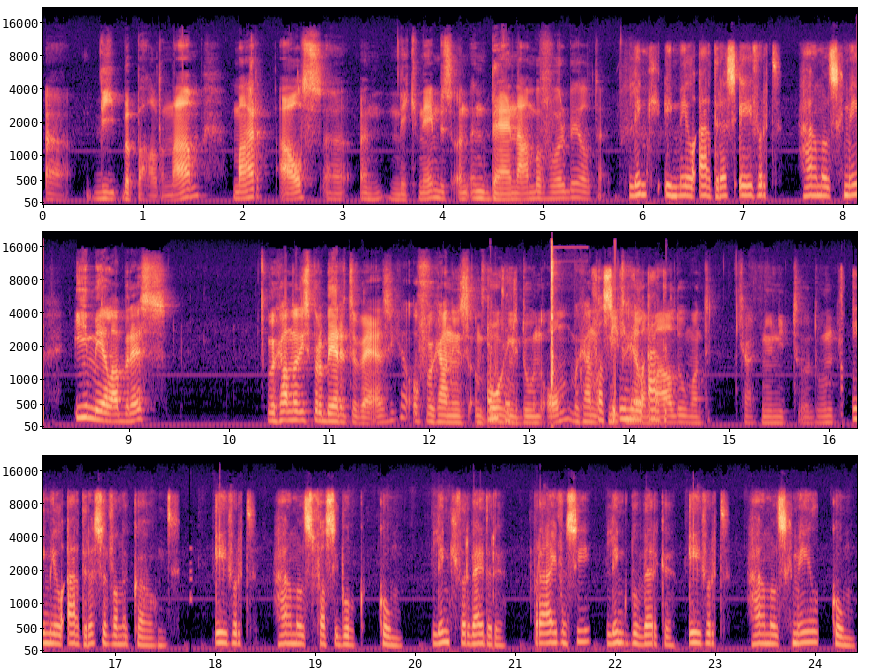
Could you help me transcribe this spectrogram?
eh, die bepaalde naam, maar als eh, een nickname, dus een, een bijnaam bijvoorbeeld. hè. Link e-mailadres Evert Hamels gemeen. E-mailadres. We gaan dat eens proberen te wijzigen, of we gaan eens een poging Enter. doen om. We gaan het Vaste niet helemaal doen, want ga ik nu niet doen. E-mailadressen van account. Evert, Hamels Facebook. Link verwijderen. Privacy, link bewerken. Evert, Hamels Gmail, com.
